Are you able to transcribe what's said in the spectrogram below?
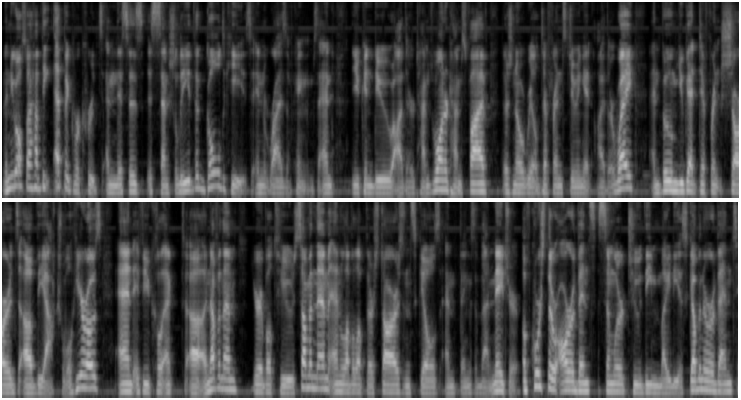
Then you also have the epic recruits and this is essentially the gold keys in rise of kingdoms. And you can do either times one or times five. There's no real difference doing it either way. And boom you get different shards of the actual heroes and if you collect uh, enough of them you're able to summon them and level up their stars and skills and things of that nature. Of course there are events similar to the mightiest governor event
